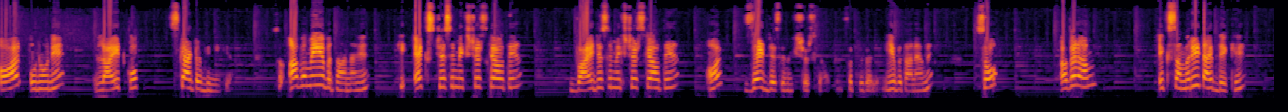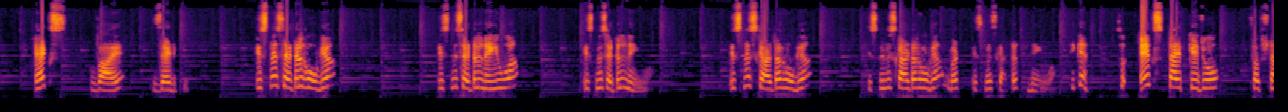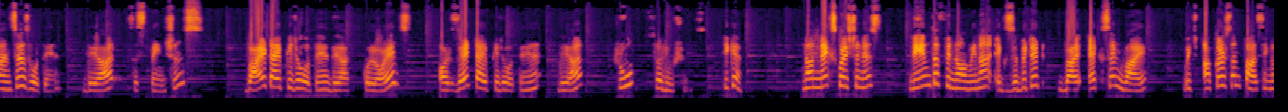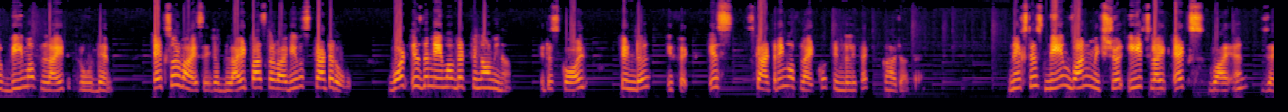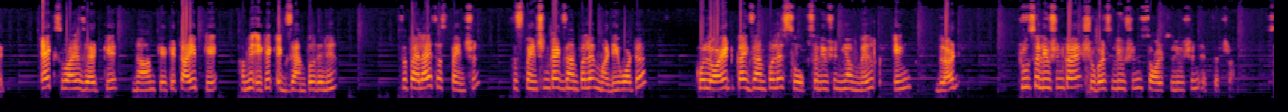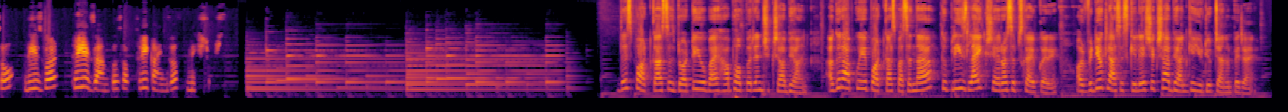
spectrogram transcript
और उन्होंने लाइट को स्कैटर भी नहीं किया। सो so, अब हमें ये बताना है कि एक्स जैसे मिक्सचर्स क्या होते हैं? वाई जैसे मिक्सचर्स क्या होते हैं और जेड जैसे मिक्सचर्स क्या होते हैं? सबसे पहले ये बताना है हमें। सो so, अगर हम एक समरी टाइप देखें एक्स वाई जेड की इसमें सेटल हो गया इसमें सेटल नहीं हुआ इसमें सेटल नहीं हुआ इसमें स्कैटर हो गया इसमें भी स्कैटर हो गया बट इसमें स्कैटर नहीं हुआ ठीक है? सो एक्स टाइप के जो सब्सटेंसेस होते हैं। They are suspension Y type के जो होते हैं दे आर कोलॉइड्स और जेड टाइप के जो होते हैं दे आर ट्रू सोल्यूशन ठीक है? Now next question is name the phenomena exhibited by X and Y which occurs on passing a beam of light through them X और Y से जब लाइट पास करवाएगी, वो स्कैटर हो गई what is the name of that phenomena it is called Tyndall effect इस scattering of light को Tyndall effect कहा जाता है। Next is name one mixture each like X Y and Z X Y Z के नाम के के type के हमें एक एक एग्ज़ाम्पल देने हैं। तो पहला है सस्पेंशन सस्पेंशन का एग्ज़ाम्पल है मडी वाटर कोलॉइड का एग्ज़ाम्पल है सोप सोल्यूशन या milk ink blood true solution का है sugar solution salt solution etcetera so these were three examples of three kinds of mixtures. This podcast is brought you by Hub Hopper Shiksha Abhiyan अगर आपको ये podcast पसंद आया तो please like share और subscribe करें और वीडियो क्लासेस के लिए शिक्षा अभियान के यूट्यूब चैनल पर जाएँ।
